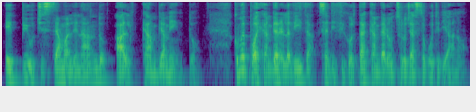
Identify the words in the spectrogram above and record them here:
e più ci stiamo allenando al cambiamento. Come puoi cambiare la vita se hai difficoltà a cambiare un solo gesto quotidiano?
